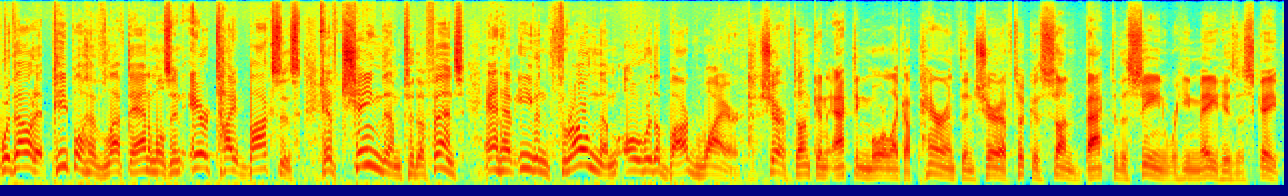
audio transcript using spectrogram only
Without it, people have left animals in airtight boxes, have chained them to the fence, and have even thrown them over the barbed wire. Sheriff Duncan, acting more like a parent than sheriff, took his son back to the scene where he made his escape.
